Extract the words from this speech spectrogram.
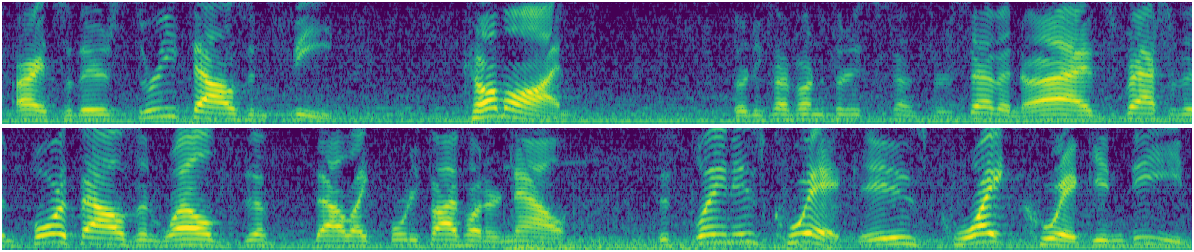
Alright, so there's 3,000 feet. Come on. 3,500, 3,600, 37. Alright, it's faster than 4,000. Well, like 4,500 now. This plane is quick. It is quite quick indeed.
